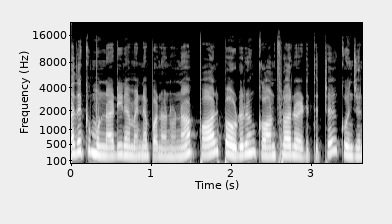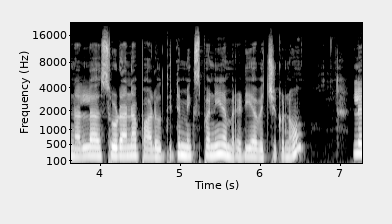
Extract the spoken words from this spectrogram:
அதுக்கு முன்னாடி நம்ம என்ன பண்ணணும்னா பால் பவுடரும் கார்ன்ஃப்ளவரும் எடுத்துகிட்டு கொஞ்சம் நல்லா சூடான பால் ஊற்றிட்டு மிக்ஸ் பண்ணி நம்ம ரெடியாக வச்சுக்கணும். இல்லை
